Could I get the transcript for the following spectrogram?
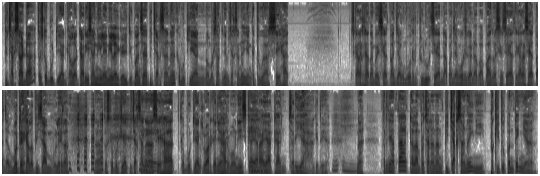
bijaksana terus kemudian kalau dari saya nilai-nilai kehidupan saya bijaksana kemudian nomor satunya bijaksana yang kedua sehat. Sekarang saya tambahin sehat panjang umur. Dulu sehat tidak panjang umur juga tidak apa-apa, masih sehat. Sekarang sehat panjang umur deh kalau bisa mulai lah. Nah, terus kemudian bijaksana, Iya. sehat, kemudian keluarganya harmonis, kaya Iya. raya dan ceria gitu ya. Nah, ternyata dalam perjalanan bijaksana ini begitu pentingnya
